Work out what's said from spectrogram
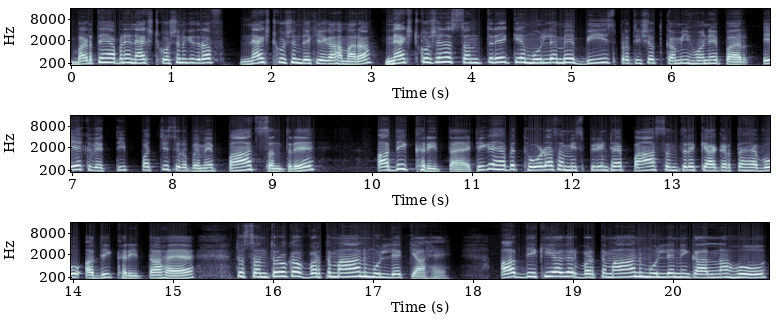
बढ़ते हैं अपने नेक्स्ट क्वेश्चन की तरफ़। नेक्स्ट क्वेश्चन देखिएगा हमारा। नेक्स्ट क्वेश्चन है, संतरे के मूल्य में 20 प्रतिशत कमी होने पर एक व्यक्ति पच्चीस रुपए में पाँच संतरे अधिक खरीदता है, ठीक है? यहाँ पे थोड़ा सा मिसप्रिंट है। पाँच संतरे क्या करता है? वो अधिक खरीदता है। तो संतरों का वर्तमान मूल्य क्या है? अब देखिए, अगर वर्तमान मूल्य निकालना हो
